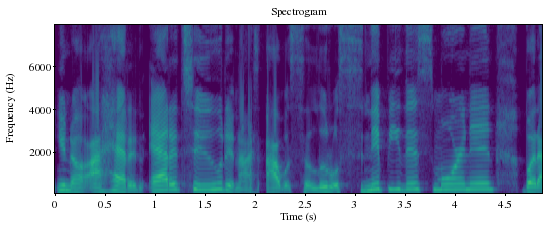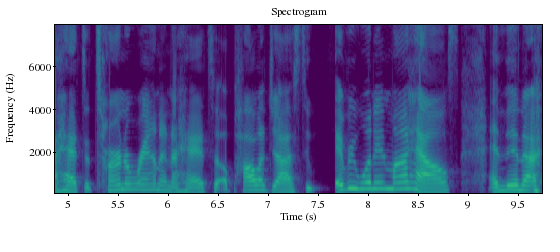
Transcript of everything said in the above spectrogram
you know I had an attitude and I I was a little snippy this morning but I had to turn around and I had to apologize to everyone in my house and then I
